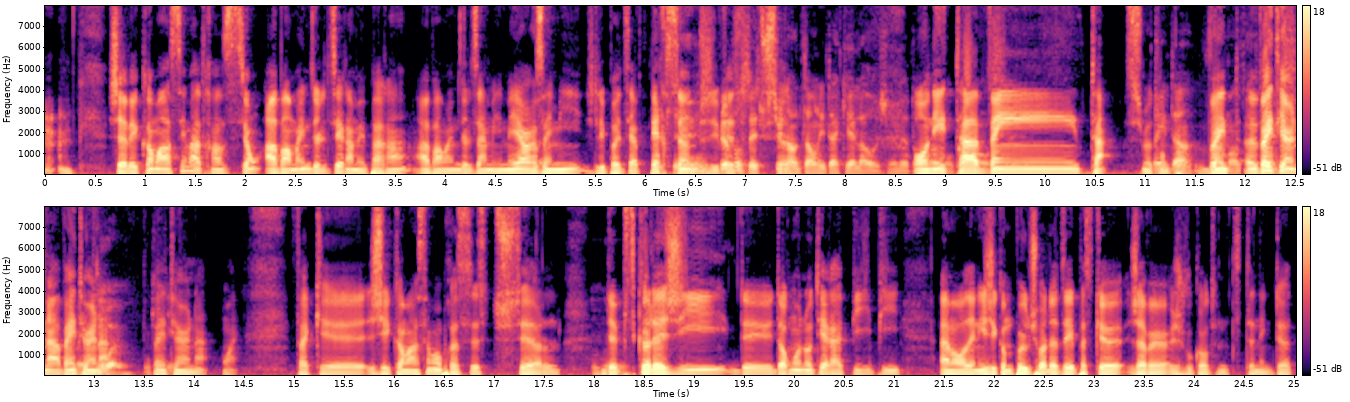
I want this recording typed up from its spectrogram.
j'avais commencé ma transition avant même de le dire à mes parents, avant même de le dire à mes meilleurs amis. Je l'ai pas dit à personne. Ok. puis J'ai fait pour se tout situer seul. dans le temps, on est à quel âge? On est à commence? 20 ans, si je me 20 trompe ans? pas. 20 Commence à euh, 21 ans, prendre ça. 21 ans. Ouais. ok. 21 ans, ouais. Fait que j'ai commencé mon processus tout seul, de Mhm. psychologie, de d'hormonothérapie, puis à un moment donné, j'ai comme pas eu le choix de le dire parce que j'avais, je vous conte une petite anecdote,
